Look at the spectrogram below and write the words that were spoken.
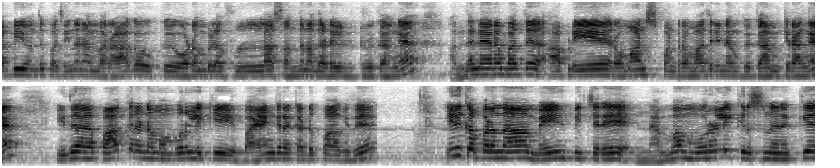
அபி வந்து பார்த்திங்கன்னா நம்ம ராகவுக்கு உடம்புல ஃபுல்லாக சந்தனம் தடவிட்டு இருக்காங்க. அந்த நேரம் பார்த்து அப்படியே ரொமான்ஸ் பண்ணுற மாதிரி நமக்கு காமிக்கிறாங்க. இதை பார்க்குற நம்ம முரளிக்கு பயங்கர கடுப்பாகுது. இதுக்கப்புறம் தான் மெயின் பிக்சரே நம்ம முரளி கிருஷ்ணனுக்கு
